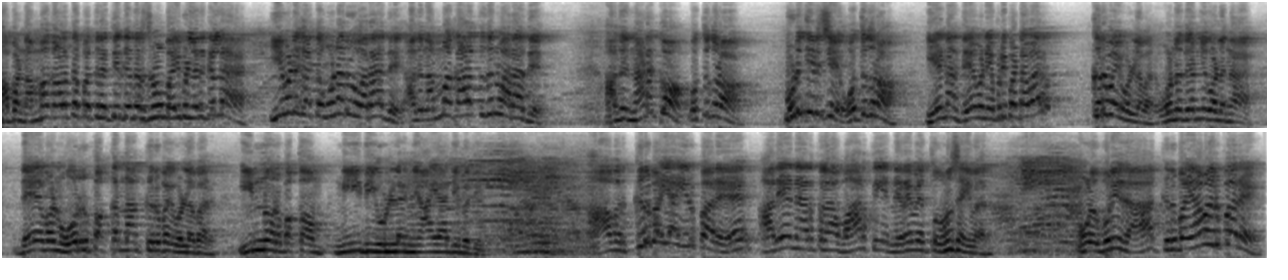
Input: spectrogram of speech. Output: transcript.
அப்ப நம்ம காலத்தை பத்தின தீர்க்க தரிசனம் பைபிள் இருக்குல்ல? இவனுக்கு அந்த உணர்வு வராது. அது நம்ம காலத்துதுன்னு வராது. அது நடக்கும். ஒத்துக்கிறோம். முடிஞ்சிருச்சு. ஒத்துக்கிறோம். ஏன்னா தேவன் எப்படிப்பட்டவர்? கிருபை உள்ளவர். ஒண்ணு தெரிஞ்சுக்கொள்ளுங்க தேவன் ஒரு பக்கம் தான் கிருபை உள்ளவர். இன்னொரு பக்கம் நீதி உள்ள நியாயாதிபதி. அவர் கிருபையா இருப்பாரு. அதே நேரத்துல வார்த்தையை நிறைவேற்றவும் செய்வார். உங்களுக்கு புரியுதா? கிருபையாவும் இருப்பாரு.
